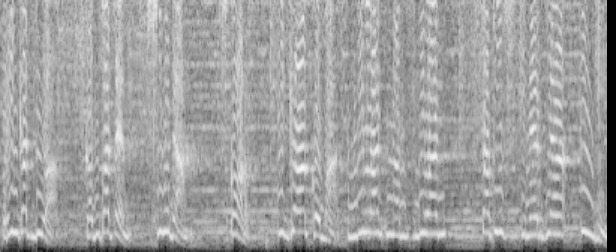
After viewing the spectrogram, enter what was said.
Peringkat 2 Kabupaten Sumedang skor 3,969 status kinerja tinggi.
